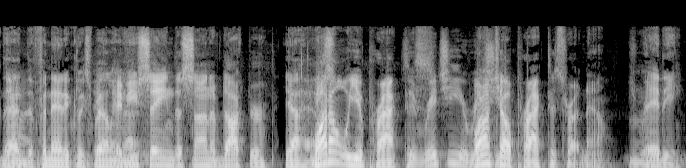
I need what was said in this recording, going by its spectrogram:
That the phonetically spelling. Have you seen the son of Doctor? Yeah, I have. Why don't you practice? Is it Richie or Why don't y'all practice right now? Ready?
